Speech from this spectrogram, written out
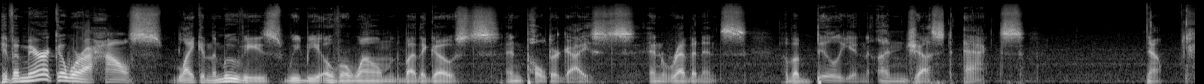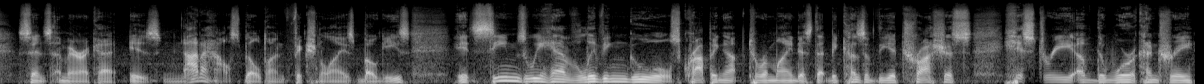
If America were a house like in the movies, we'd be overwhelmed by the ghosts and poltergeists and revenants of a billion unjust acts. Now, since America is not a house built on fictionalized bogies, it seems we have living ghouls cropping up to remind us that because of the atrocious history of the war country,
